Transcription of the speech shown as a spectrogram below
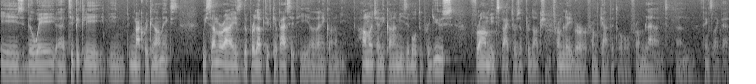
is the way uh, typically in, in macroeconomics we summarize the productive capacity of an economy, how much an economy is able to produce from its factors of production, from labor, from capital, from land, and things like that.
